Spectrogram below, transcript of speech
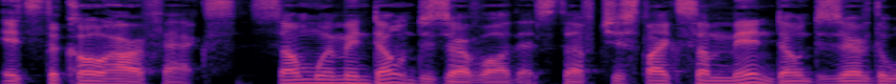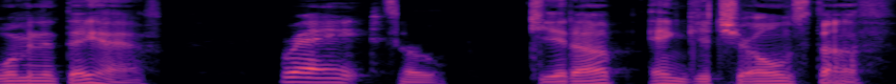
it's the cold hard facts. Some women don't deserve all that stuff, just like some men don't deserve the women that they have. Right. So get up and get your own stuff.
